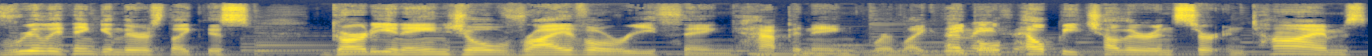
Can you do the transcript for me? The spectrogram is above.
really thinking there's like this guardian angel rivalry thing happening where like they both help each other in certain times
